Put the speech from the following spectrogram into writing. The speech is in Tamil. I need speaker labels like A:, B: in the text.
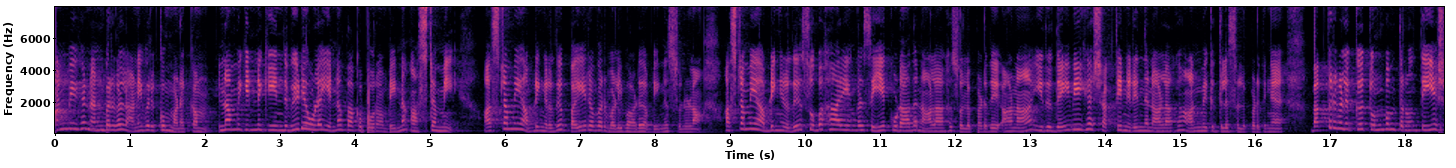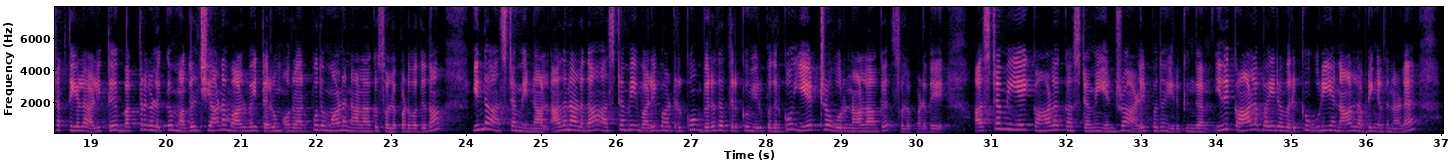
A: ஆன்மீக நண்பர்கள் அனைவருக்கும் வணக்கம். நம்ம இன்றைக்கி இந்த வீடியோவில் என்ன பார்க்க போகிறோம் அப்படின்னா அஷ்டமி. அஷ்டமி அப்படிங்கிறது பைரவர் வழிபாடு அப்படின்னு சொல்லலாம். அஷ்டமி அப்படிங்கிறது சுபகாரியங்கள் செய்யக்கூடாத நாளாக சொல்லப்படுது. ஆனால் இது தெய்வீக சக்தி நிறைந்த நாளாக ஆன்மீகத்தில் சொல்லப்படுதுங்க. பக்தர்களுக்கு துன்பம் தரும் தீய சக்திகளை அழித்து பக்தர்களுக்கு மகிழ்ச்சியான வாழ்வை தரும் ஒரு அற்புதமான நாளாக சொல்லப்படுவது தான் இந்த அஷ்டமி நாள். அதனால தான் அஷ்டமி வழிபாட்டிற்கும் விரதத்திற்கும் இருப்பதற்கும் ஏற்ற ஒரு நாளாக சொல்லப்படுது. அஷ்டமியை காலகஷ்டமி என்று அழைப்பதும் இருக்குங்க. இது கால பைரவருக்கு உரிய நாள் அப்படிங்கிறதுனால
